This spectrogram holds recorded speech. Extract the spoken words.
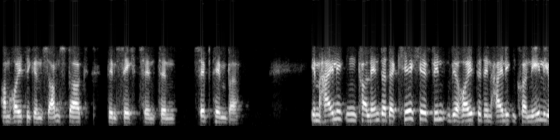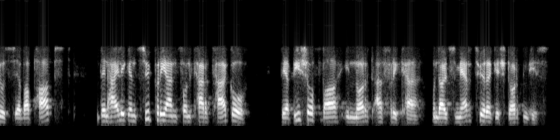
am heutigen Samstag, dem 16. September. Im heiligen Kalender der Kirche finden wir heute den heiligen Cornelius, er war Papst, und den heiligen Cyprian von Karthago, der Bischof war in Nordafrika und als Märtyrer gestorben ist.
